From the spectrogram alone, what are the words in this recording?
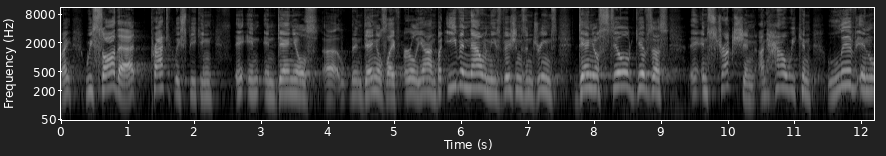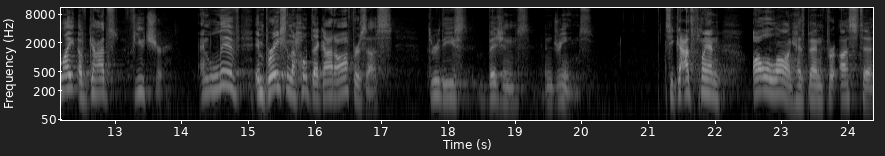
Right? We saw that, practically speaking, in, in, Daniel's, uh, in Daniel's life early on. But even now, in these visions and dreams, Daniel still gives us instruction on how we can live in light of God's future and live embracing the hope that God offers us through these visions and dreams. See, God's plan all along has been for us to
